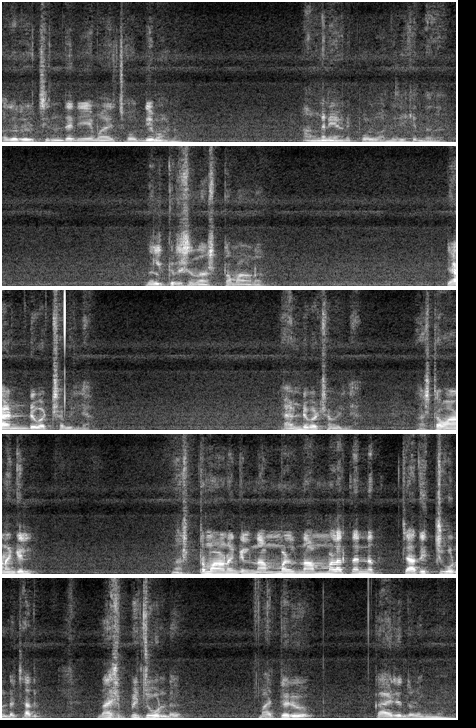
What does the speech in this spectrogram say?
അതൊരു ചിന്തനീയമായ ചോദ്യമാണ്. അങ്ങനെയാണ് ഇപ്പോൾ വന്നിരിക്കുന്നത്. നെൽകൃഷി നഷ്ടമാണ്. രണ്ട് പക്ഷമില്ല. രണ്ട് പക്ഷമില്ല. നഷ്ടമാണെങ്കിൽ നഷ്ടമാണെങ്കിൽ നമ്മൾ നമ്മളെ തന്നെ ചതിച്ചുകൊണ്ട് ചതി നശിപ്പിച്ചുകൊണ്ട് മറ്റൊരു കാര്യം തുടങ്ങുമോ?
